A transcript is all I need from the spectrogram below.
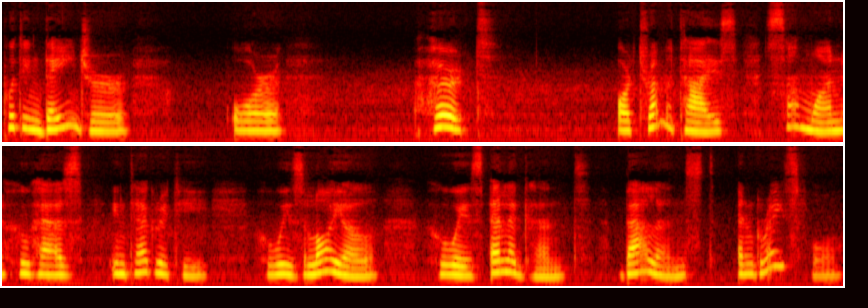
put in danger or hurt or traumatize someone who has integrity, who is loyal, who is elegant, balanced, and graceful.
